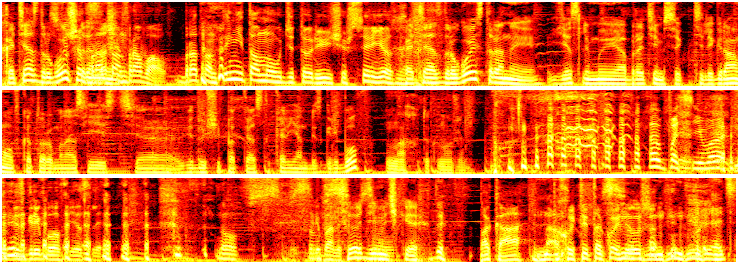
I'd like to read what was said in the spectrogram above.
Хотя, с другой Слушай, стороны... братан, зашифровал. Братан, ты не там аудиторию ищешь, серьезно. Хотя, с другой стороны, если мы обратимся к Телеграму, в котором у нас есть э, ведущий подкаста «Кальян без грибов», Нахуй так нужен. Спасибо. Ну, без грибов, если. Ну, все. Димочка, пока, нахуй ты такой нужен, блядь.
